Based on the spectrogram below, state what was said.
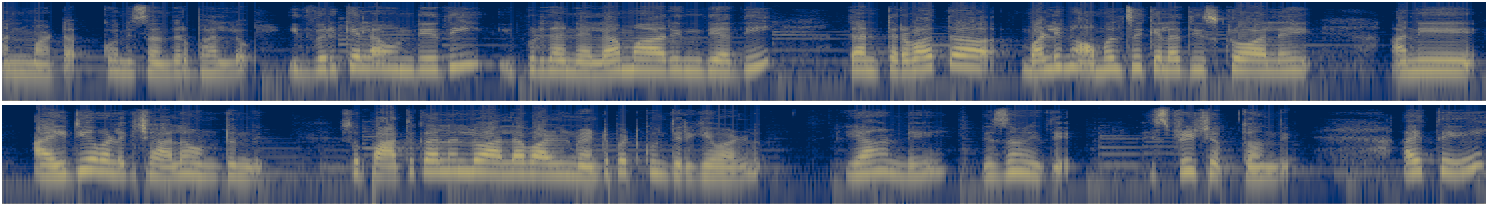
అనమాట కొన్ని సందర్భాల్లో. ఇదివరకు ఎలా ఉండేది? ఇప్పుడు దాన్ని ఎలా మారింది అది? దాని తర్వాత మళ్ళీ నార్మల్స్కి ఎలా తీసుకురావాలి అనే ఐడియా వాళ్ళకి చాలా ఉంటుంది. సో పాతకాలంలో అలా వాళ్ళని వెంట పెట్టుకుని తిరిగేవాళ్ళు. యా అండి నిజం ఇది. హిస్టరీ చెప్తోంది. అయితే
